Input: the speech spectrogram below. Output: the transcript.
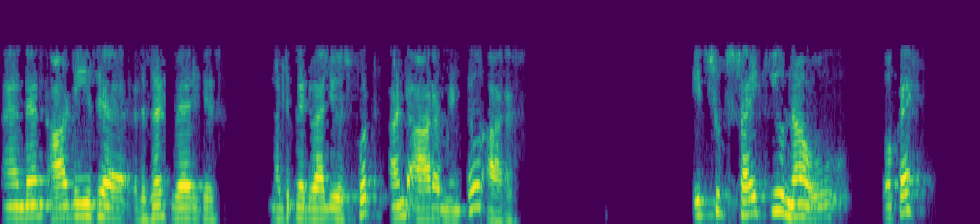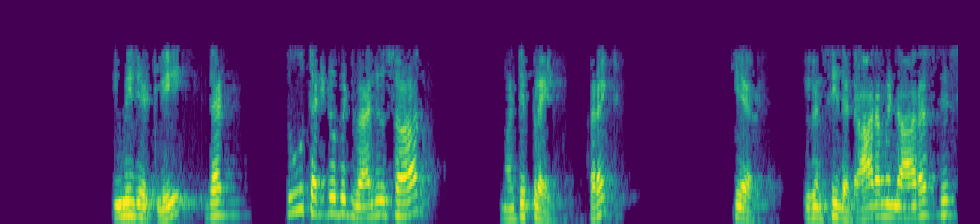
and then RD is a result where it is multiplied value is put and RM into RS. It should strike you now okay immediately that two 32 bit values are multiplied correct? Here you can see that RM and RS is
